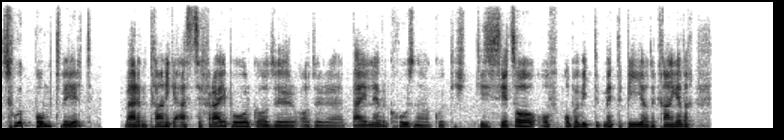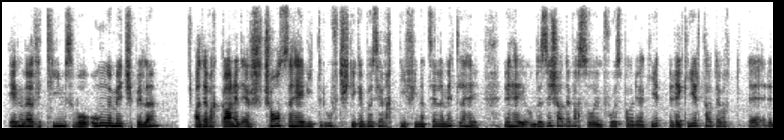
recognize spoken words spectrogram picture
zugepumpt wird, während keine SC Freiburg oder, oder äh, Bayer Leverkusen, gut, die, die sind jetzt auch auf, oben mit, mit dabei, oder keine einfach irgendwelche Teams, die unten mitspielen, halt einfach gar nicht erst die Chance haben, weiter aufzusteigen, weil sie einfach die finanziellen Mittel haben. Nicht. Und es ist halt einfach so, im Fußball reagiert, regiert, halt einfach, äh,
